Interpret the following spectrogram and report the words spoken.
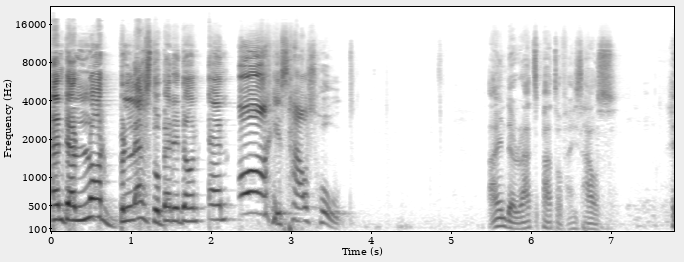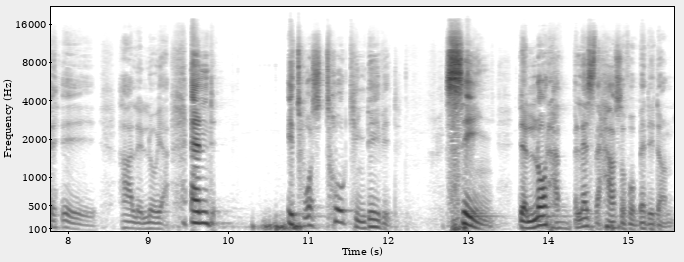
And the Lord blessed Obed-Edom and all his household. I in the rat's part of his house. Hey, hallelujah. And it was told King David, saying, The Lord hath blessed the house of Obed-Edom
